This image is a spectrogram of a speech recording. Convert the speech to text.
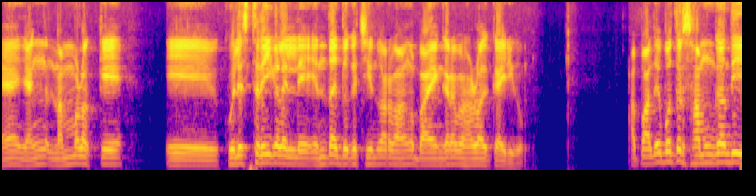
ഞങ്ങൾ ഞങ്ങ നമ്മളൊക്കെ ഈ കുലസ്ത്രീകളല്ലേ? എന്താ ഇതൊക്കെ ചെയ്യുന്ന പറഞ്ഞാൽ ഭയങ്കര ബഹളമൊക്കെ ആയിരിക്കും. അപ്പോൾ അതേപോലത്തെ ഒരു സംഗതി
